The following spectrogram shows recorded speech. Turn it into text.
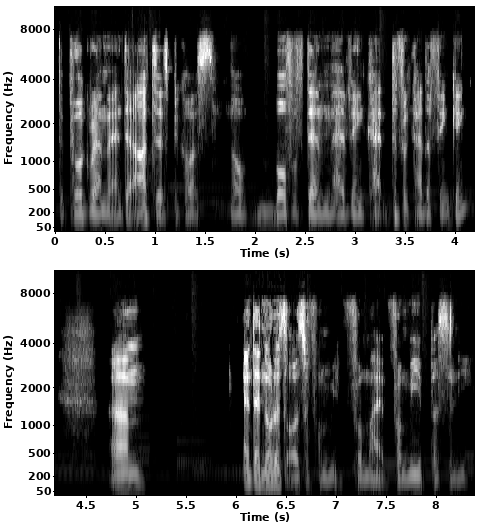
the programmer and the artist because you know, both of them having kind, different kind of thinking. Um, and I noticed also from me, from my from me personally.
